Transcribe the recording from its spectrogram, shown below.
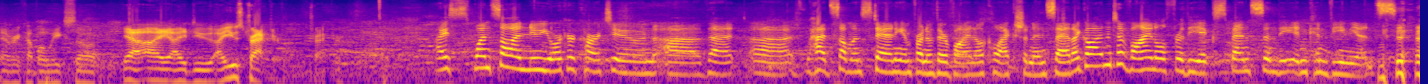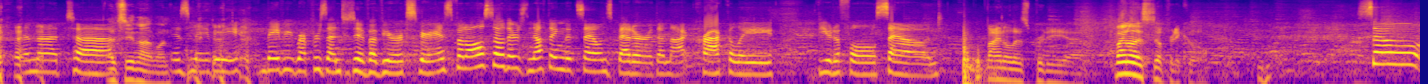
every couple of weeks. So yeah, I, I do. I use Traktor. Traktor. I s- once saw a New Yorker cartoon uh, that uh, had someone standing in front of their vinyl collection and said, "I got into vinyl for the expense and the inconvenience," and that uh, I've seen that one. is maybe maybe representative of your experience. But also, there's nothing that sounds better than that crackly, beautiful sound. Vinyl is pretty. Uh, vinyl is still pretty cool. So,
